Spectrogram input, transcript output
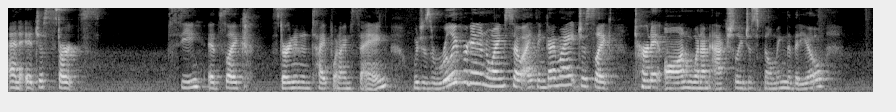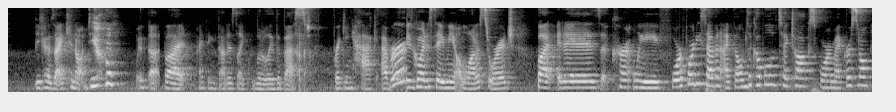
and it just starts, see, it's like starting to type what I'm saying, which is really freaking annoying. So I think I might just like turn it on when I'm actually just filming the video because I cannot deal with that. But I think that is like literally the best freaking hack ever. It's going to save me a lot of storage but it is currently 447 i filmed a couple of tiktoks for my personal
